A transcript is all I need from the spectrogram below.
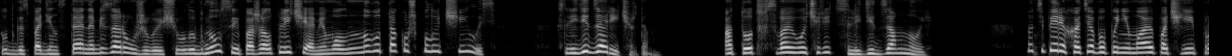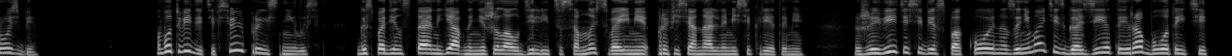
Тут господин Стайн обезоруживающе улыбнулся и пожал плечами, мол, ну вот так уж получилось. Следит за Ричардом а тот, в свою очередь, следит за мной. Но теперь я хотя бы понимаю, по чьей просьбе. Вот видите, все и прояснилось. Господин Стайн явно не желал делиться со мной своими профессиональными секретами. Живите себе спокойно, занимайтесь газетой, работайте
